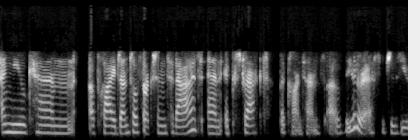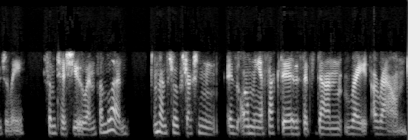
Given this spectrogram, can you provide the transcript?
And you can apply gentle suction to that and extract the contents of the uterus, which is usually some tissue and some blood menstrual extraction is only effective if it's done right around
